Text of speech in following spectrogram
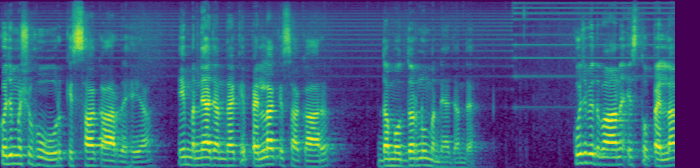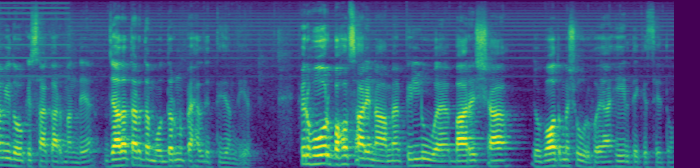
ਕੁਝ ਮਸ਼ਹੂਰ ਕਿੱਸਾਕਾਰ ਰਹੇ ਆ। ਇਹ ਮੰਨਿਆ ਜਾਂਦਾ ਹੈ ਕਿ ਪਹਿਲਾ ਕਿੱਸਾਕਾਰ ਦਮੋਦਰ ਨੂੰ ਮੰਨਿਆ ਜਾਂਦਾ ਹੈ। ਕੁਝ ਵਿਦਵਾਨ ਇਸ ਤੋਂ ਪਹਿਲਾਂ ਵੀ ਦੋ ਕਿੱਸਾਕਾਰ ਮੰਨਦੇ ਆ। ਜ਼ਿਆਦਾਤਰ ਦਮੋਦਰ ਨੂੰ ਪਹਿਲ ਦਿੱਤੀ ਜਾਂਦੀ ਹੈ। ਫਿਰ ਹੋਰ ਬਹੁਤ ਸਾਰੇ ਨਾਮ ਹੈ। ਪੀਲੂ ਹੈ, ਬਾਰਿਸ਼ ਸ਼ਾਹ, ਜੋ ਬਹੁਤ ਮਸ਼ਹੂਰ ਹੋਇਆ ਹੀਰ ਦੇ ਕਿੱਸੇ ਤੋਂ।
